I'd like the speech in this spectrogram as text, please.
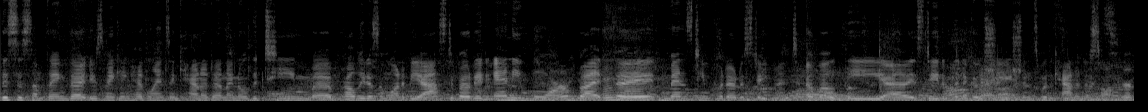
This is something that is making headlines in Canada, and I know the team uh, probably doesn't want to be asked about it anymore, but mm -hmm. the men's team put out a statement about the uh, state of the negotiations with Canada Soccer.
